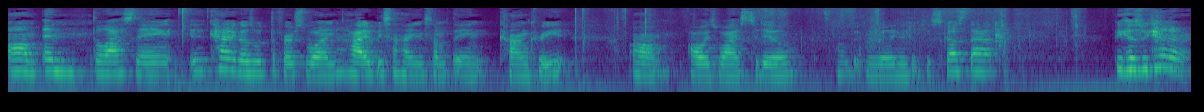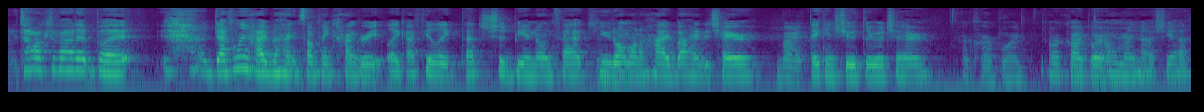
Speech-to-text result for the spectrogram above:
Um, and the last thing, it kind of goes with the first one hide behind something concrete. Um, always wise to do. I don't think we really need to discuss that because we kind of already talked about it, but definitely hide behind something concrete. Like I feel like that should be a known fact. You don't Mhm. want to hide behind a chair. Right. They can shoot through a chair Or cardboard. or cardboard. there. oh my gosh, yeah.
